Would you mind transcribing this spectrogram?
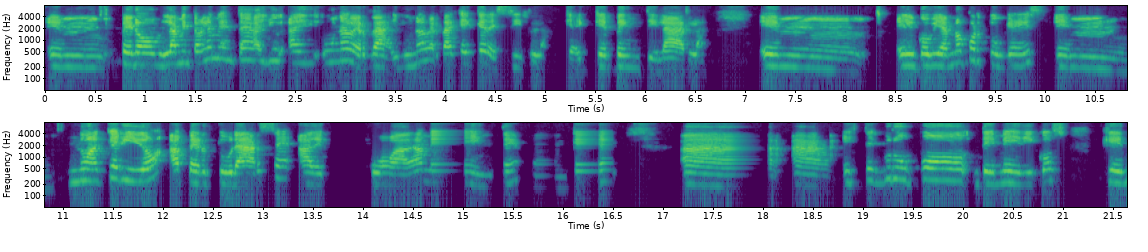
Em, pero lamentablemente hay, una verdad, y una verdad que hay que decirla, que hay que ventilarla. Em, el gobierno portugués em, no ha querido aperturarse adecuadamente a este grupo de médicos que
